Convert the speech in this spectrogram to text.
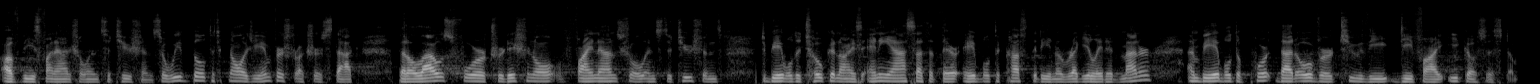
of these financial institutions. So we've built a technology infrastructure stack that allows for traditional financial institutions to be able to tokenize any asset that they're able to custody in a regulated manner and be able to port that over to the DeFi ecosystem.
